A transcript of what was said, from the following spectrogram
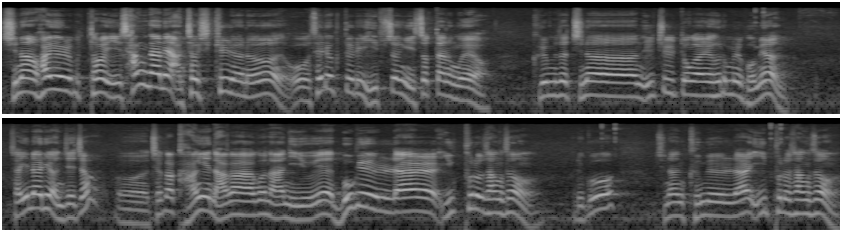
지난 화요일부터 이 상단에 안착시키려는 어, 세력들이 입성이 있었다는 거예요. 그러면서 지난 일주일 동안의 흐름을 보면 자 이날이 언제죠? 어, 제가 강의 나가고 난 이후에 목요일 날 6% 상승 그리고 지난 금요일 날 2% 상승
